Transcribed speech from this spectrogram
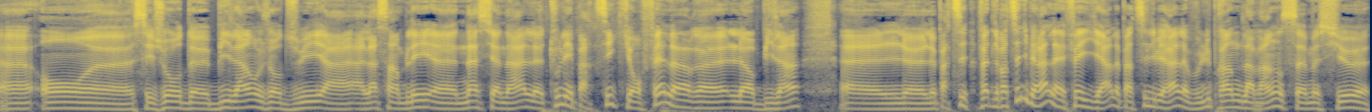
Euh, on, euh, c'est jour de bilan aujourd'hui à, à l'Assemblée euh, nationale. Tous les partis qui ont fait leur euh, leur bilan, euh, le, le parti, en fait, le Parti libéral l'a fait hier. Le Parti libéral a voulu prendre de l'avance, Monsieur.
